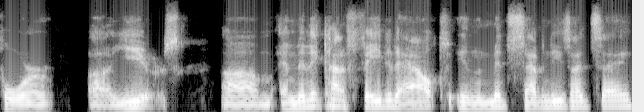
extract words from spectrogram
for uh, years. Um, and then it kind of faded out in the mid 70s i'd say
